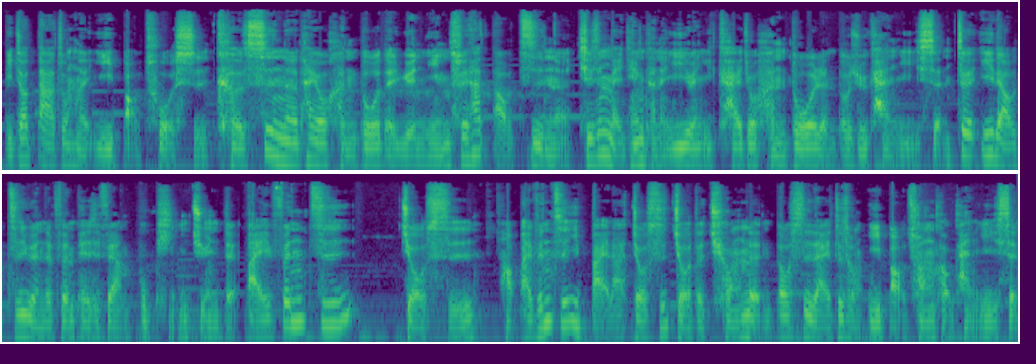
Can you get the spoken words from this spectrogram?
比较大众的医保措施，可是呢，它有很多的原因，所以它导致呢，其实每天可能医院一开就很多人都去看医生，这个医疗资源的分配是非常不平均的。百分之九十，好，百分之一百啦，九十九的穷人都是来这种医保窗口看医生。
